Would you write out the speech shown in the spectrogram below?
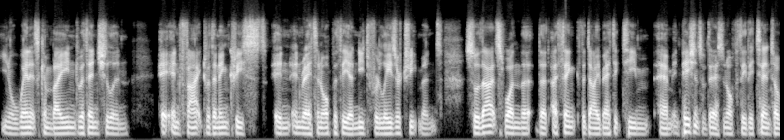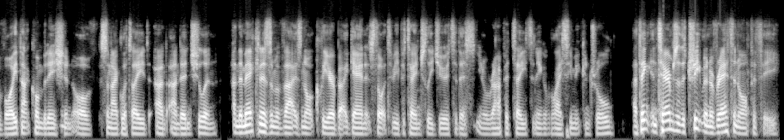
you know when it's combined with insulin in fact with an increase in, in retinopathy and need for laser treatment. So that's one that, that i think the diabetic team um, in patients with retinopathy they tend to avoid that combination of semaglutide and, and insulin and the mechanism of that is not clear, but again, it's thought to be potentially due to this, you know, rapid tightening of glycemic control. I think in terms of the treatment of retinopathy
